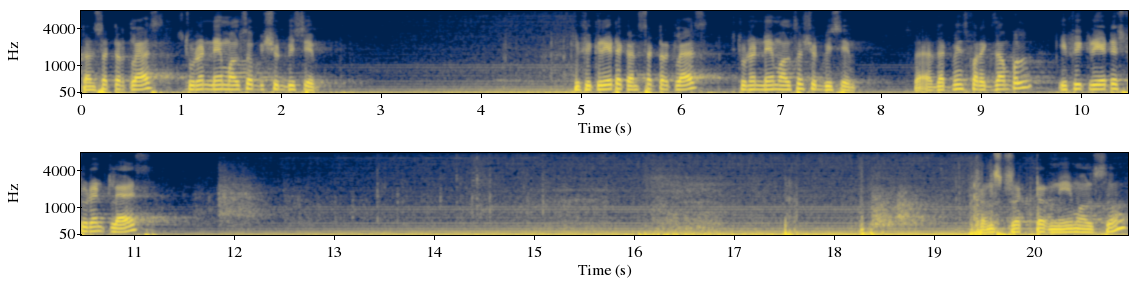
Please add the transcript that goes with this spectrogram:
Constructor class student name also be, should be same. If you create a constructor class student name also should be same. Uh, that means for example if we create a student class constructor name also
